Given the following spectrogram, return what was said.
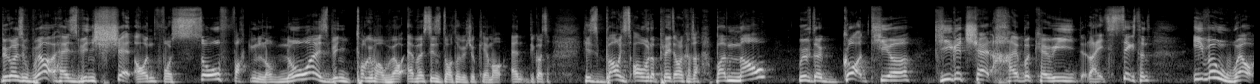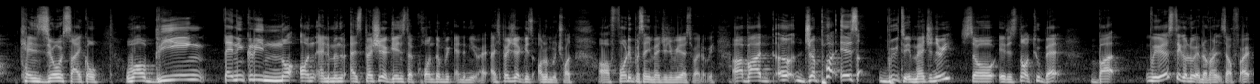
because Welt has been shed on for so fucking long. No one has been talking about Welt ever since Dr. Visual came out, and because his bounce is all over the place on the counter. But now with the god tier Giga Chat hyper carry like six turns even Welt can zero cycle while being technically not on element, especially against the quantum weak enemy, right? Especially against Olumetron, uh, 40% imaginary as by the way. Uh, but uh, Gepard is weak to imaginary, so it is not too bad. But we just take a look at the run itself, right?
